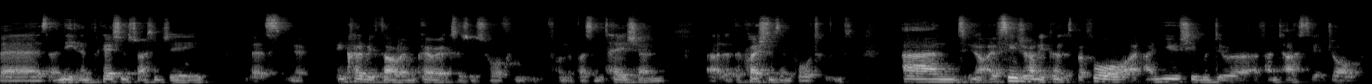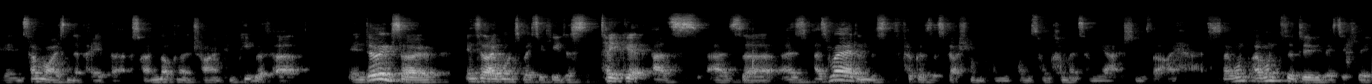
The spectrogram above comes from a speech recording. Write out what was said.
There's a neat identification strategy. There's you know, incredibly thorough empirics, as you saw from from the presentation. Uh, the question's important. And you know, I've seen Shohini present this before. I, I, knew she would do a, a, fantastic job in summarizing the paper, so I'm not going to try and compete with her in doing so. Instead, I want to basically just take it as as uh, as, as read and just focus discussion on, on, some comments and reactions that I had. So I want I want to do basically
